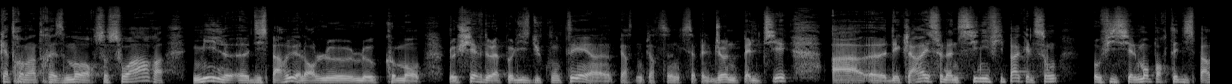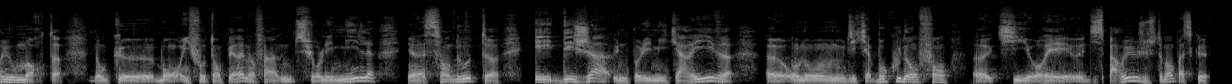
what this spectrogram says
93 morts ce soir, 1000 disparus. Alors, le, le, comment, le chef de la police du comté, une personne qui s'appelle John Pelletier, a déclaré cela ne signifie pas qu'elles sont officiellement portées disparues ou mortes. Donc euh, bon, il faut tempérer, mais enfin sur les 1000, il y en a sans doute. Et déjà une polémique arrive. Euh, on, nous dit qu'il y a beaucoup d'enfants euh, qui auraient disparu justement parce que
